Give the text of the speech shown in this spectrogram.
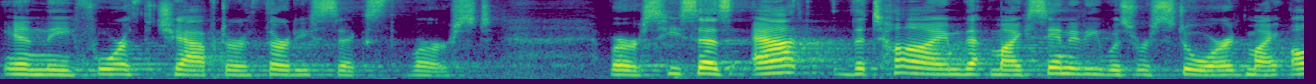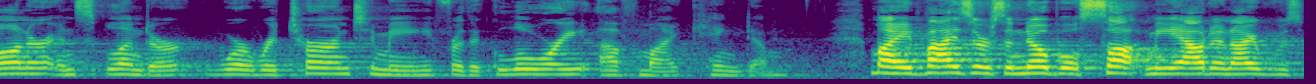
in the fourth chapter, 36th verse. verse. He says, At the time that my sanity was restored, my honor and splendor were returned to me for the glory of my kingdom. My advisors and nobles sought me out, and I was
